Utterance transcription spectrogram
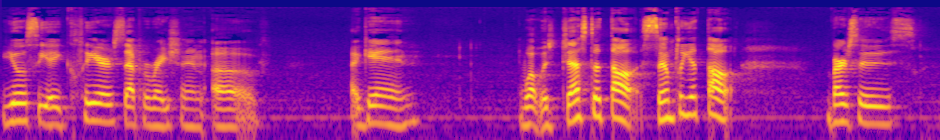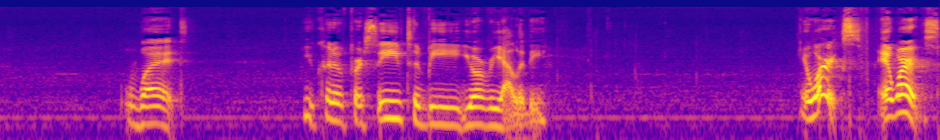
you'll see a clear separation of again what was just a thought, simply a thought, versus what you could have perceived to be your reality. It works. It works.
